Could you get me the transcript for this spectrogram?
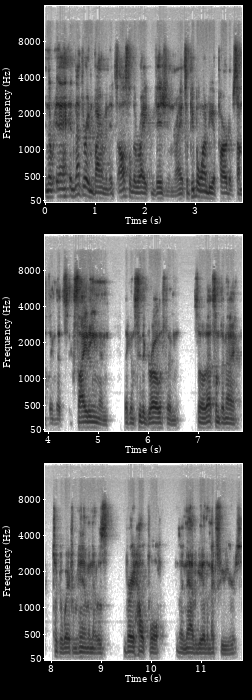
and the, eh, not the right environment. It's also the right vision, right? So people want to be a part of something that's exciting and they can see the growth. And so that's something I took away from him, and it was very helpful as I navigated the next few years.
